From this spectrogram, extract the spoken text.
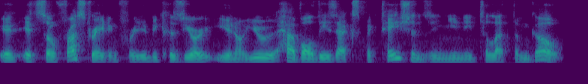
it, it's so frustrating for you because you're, you know, you have all these expectations and you need to let them go.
